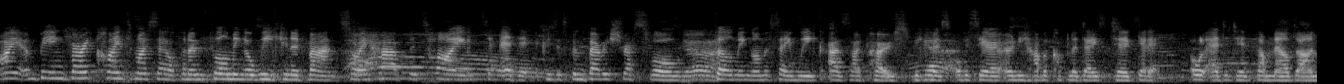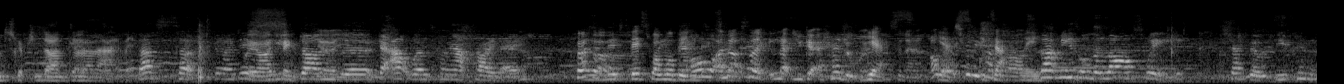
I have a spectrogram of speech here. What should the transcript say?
I am being very kind to myself and I'm filming a week in advance, so I have the time to edit oh. because it's been very stressful Yeah. filming on the same week as I post because Yeah. obviously I only have a couple of days to get it all edited, thumbnail done, description done, blah, blah, blah. That's such a good idea. Yeah, I You've think- done yeah, the Get Out ones coming out Friday. And then This, this one will be Oh, and week. that's like let you get ahead almost, Yes, isn't it? Oh, yes, that's really clever. exactly. So that means on the last week, Sheffield, you can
